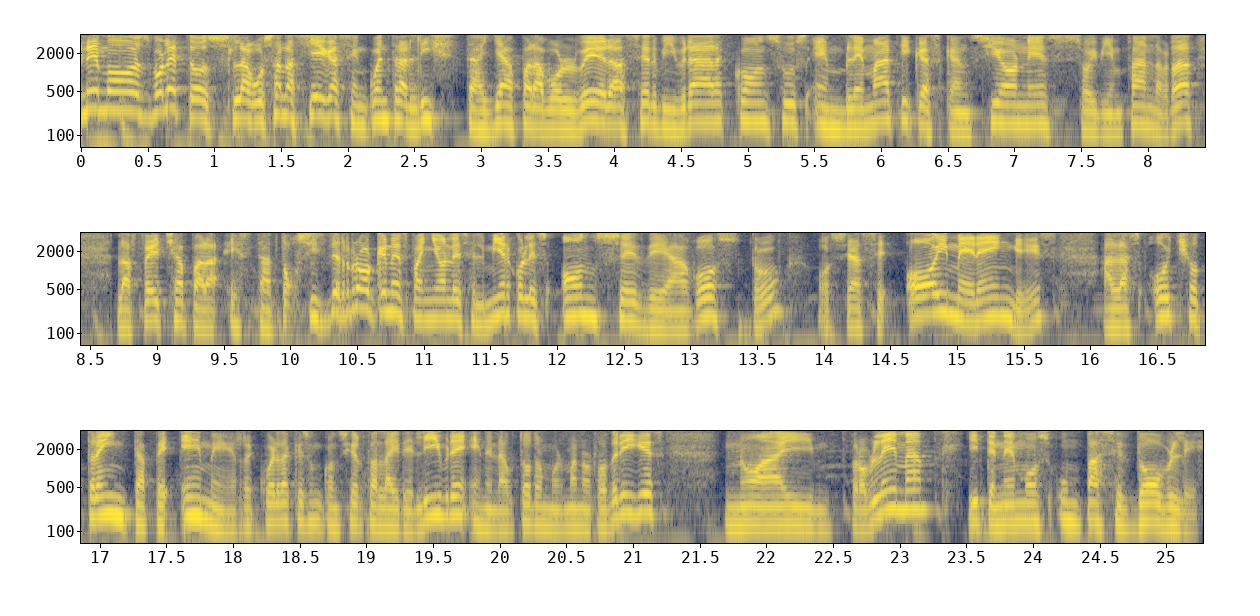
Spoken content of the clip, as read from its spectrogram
Tenemos boletos. La gusana ciega se encuentra lista ya para volver a hacer vibrar con sus emblemáticas canciones. Soy bien fan, la verdad. La fecha para esta dosis de rock en español es el miércoles 11 de agosto, o sea, hace hoy merengues a las 8.30 pm. Recuerda que es un concierto al aire libre en el Autódromo Hermano Rodríguez. No hay problema y tenemos un pase doble.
